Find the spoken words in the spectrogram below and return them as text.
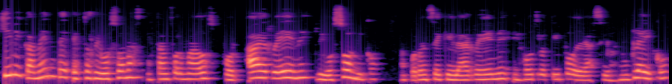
Químicamente, estos ribosomas están formados por ARN ribosómico. Acuérdense que el ARN es otro tipo de ácidos nucleicos.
